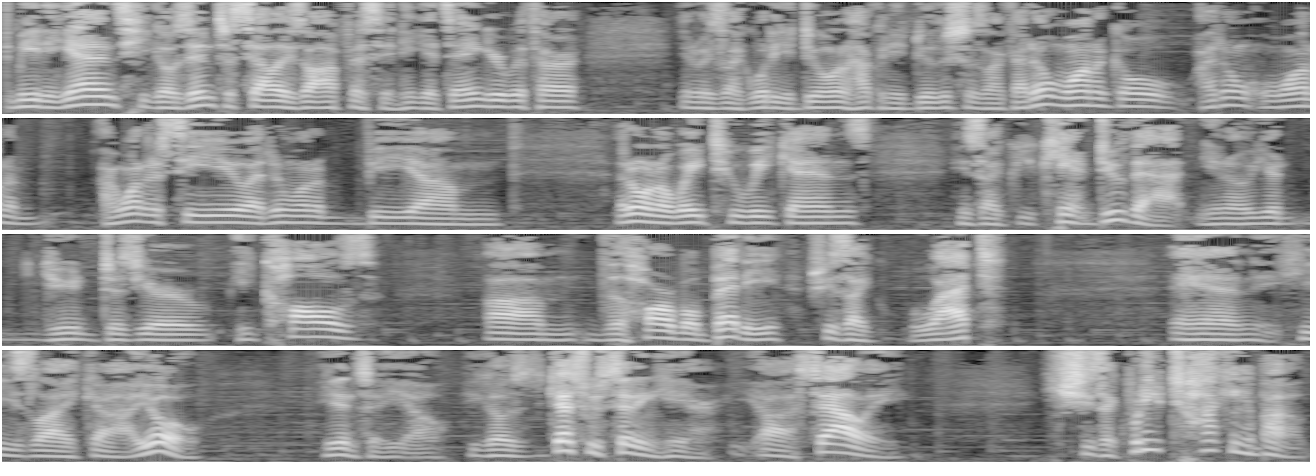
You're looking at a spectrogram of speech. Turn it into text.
The meeting ends. He goes into Sally's office and he gets angry with her. You know, he's like, "What are you doing? How can you do this?" She's like, "I don't want to go. I don't want to." I wanted to see you. I didn't want to be. Um, I don't want to wait two weekends. He's like, you can't do that. You know, you you does your. He calls um, the horrible Betty. She's like, what? And he's like, uh, yo. He didn't say yo. He goes, guess who's sitting here? Uh, Sally. She's like, what are you talking about?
